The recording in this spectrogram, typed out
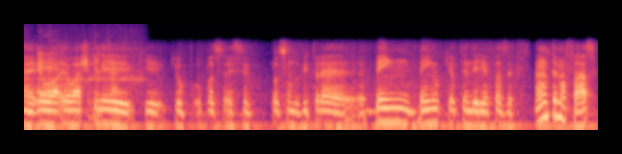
É, eu, eu acho que ele. que, que o, o essa posição do Victor é, é, bem, bem o que eu tenderia a fazer. Não é um tema fácil.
